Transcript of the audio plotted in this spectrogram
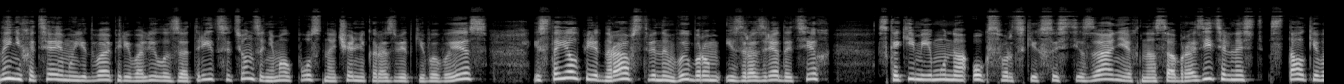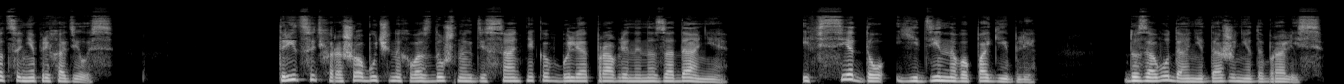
Ныне, хотя ему едва перевалило за 30, он занимал пост начальника разведки ВВС и стоял перед нравственным выбором из разряда тех, с какими ему на оксфордских состязаниях на сообразительность сталкиваться не приходилось. 30 хорошо обученных воздушных десантников были отправлены на задание, и все до единого погибли. До завода они даже не добрались.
